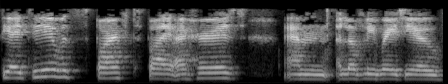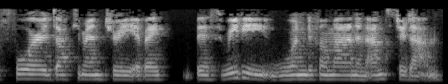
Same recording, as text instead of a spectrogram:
the idea was sparked by, I heard, um, a lovely Radio 4 documentary about this really wonderful man in Amsterdam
